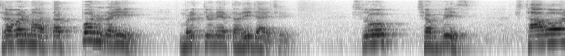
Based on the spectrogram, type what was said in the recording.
શ્રવણમાં તત્પર રહી મૃત્યુને તરી જાય છે. શ્લોક છવ્વીસ. સ્થાવર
